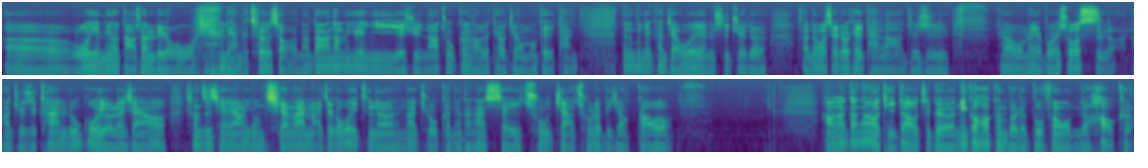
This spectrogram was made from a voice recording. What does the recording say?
呃，我也没有打算留 我现在两个车手。那当然，他们愿意，也许拿出更好的条件，我们可以谈。但是目前看起来，威廉是觉得，反正我谁都可以谈啦，就是呃，我们也不会说死哦。那就是看，如果有人想要像之前一样用钱来买这个位置呢，那就可能看看谁出价出的比较高了。好，那刚刚有提到这个 Nico Hulkenberg 的部分，我们的浩克，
